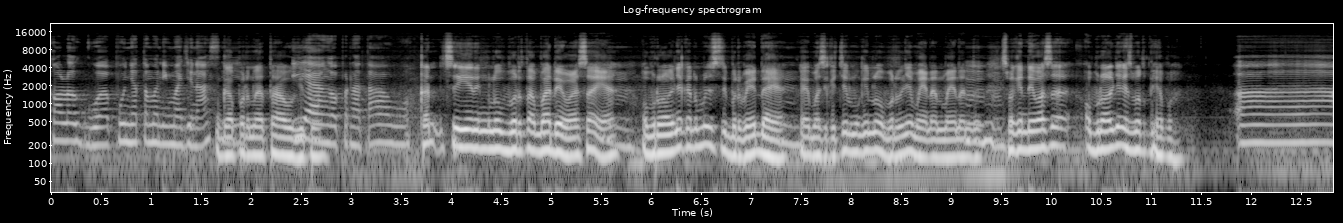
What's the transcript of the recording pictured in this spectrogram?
kalau gue punya teman imajinasi. Nggak pernah tahu gitu. Iya nggak pernah tahu. Kan seiring lu bertambah dewasa ya, obrolannya kan mesti berbeda ya. Kayak masih kecil mungkin lu obrolnya mainan-mainan tuh. Semakin dewasa obrolnya seperti apa? eh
